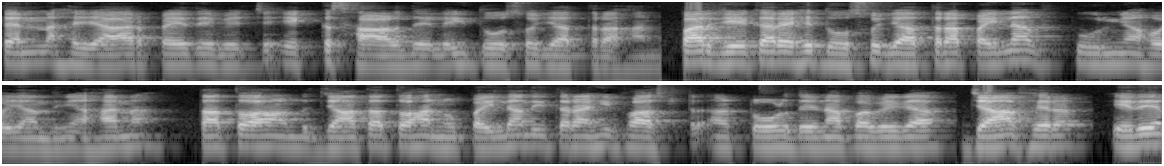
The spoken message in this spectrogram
3000 ਰੁਪਏ ਦੇ ਵਿੱਚ ਇੱਕ ਸਾਲ ਦੇ ਲਈ 200 ਯਾਤਰਾ ਹਨ, ਪਰ ਜੇਕਰ ਇਹ 200 ਯਾਤਰਾ ਪਹਿਲਾਂ ਪੂਰੀਆਂ ਹੋ ਜਾਂਦੀਆਂ ਹਨ ਤਾਂ ਤੁਹਾਨੂੰ, ਜਾਂ ਤਾਂ ਤੁਹਾਨੂੰ ਪਹਿਲਾਂ ਦੀ ਤਰ੍ਹਾਂ ਹੀ ਫਾਸਟ ਟੋਲ ਦੇਣਾ ਪਵੇਗਾ, ਜਾਂ ਫਿਰ ਇਹਦੇ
